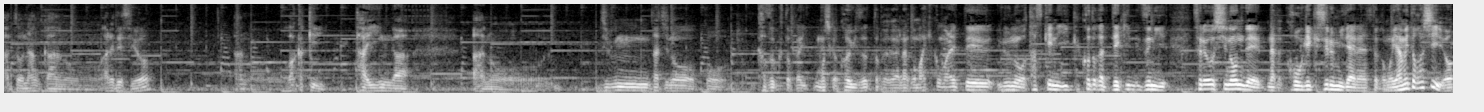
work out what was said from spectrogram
あとなんかあのあれですよ。あの若き隊員があの自分たちのこう家族とかもしくは恋人とかがなんか巻き込まれているのを助けに行くことができずにそれを忍んでなんか攻撃するみたいなやつとかもやめてほしいよ。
